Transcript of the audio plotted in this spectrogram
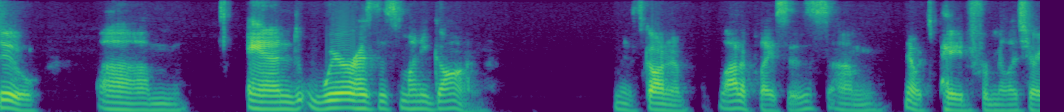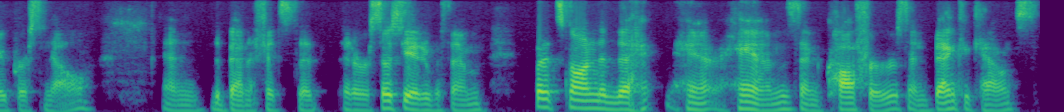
II. Um, and where has this money gone? I mean, it's gone a lot of places. Um, you know, it's paid for military personnel and the benefits that, that are associated with them, but it's gone into the ha- hands and coffers and bank accounts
